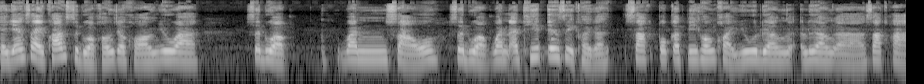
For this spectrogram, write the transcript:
ก็ยังใส่ความสะดวกของเจ้าของอยู่ว่า สะดวก วันเสาร์สะดวกวันอาทิตย์ยังสิข่อยก็ซักปกติของข่อยอยู่เรื่องเรื่องเอ่าซักผ้า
